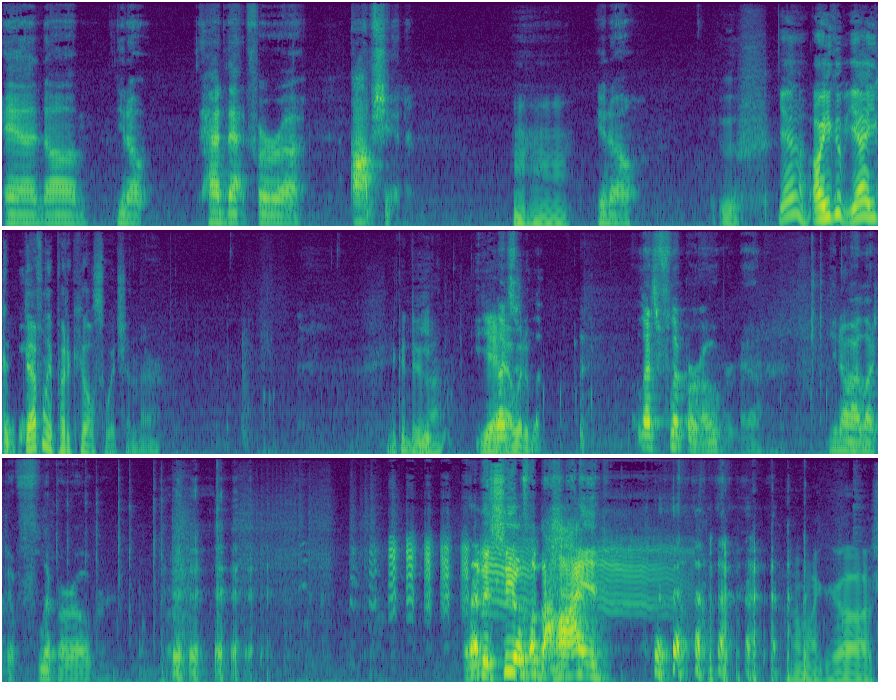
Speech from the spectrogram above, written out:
and um, you know had that for uh, option. hmm You know, Oof. Yeah. Oh, you could. Yeah, you could definitely put a kill switch in there. You could do Ye- that. Yeah, Let's- would have. Let's flip her over, man. You know I like to flip her over. Let me see you from behind. Oh my gosh.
